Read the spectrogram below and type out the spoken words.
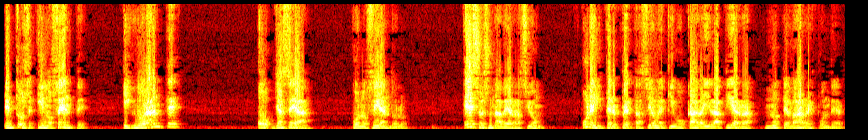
Entonces, inocente, ignorante o ya sea conociéndolo. Eso es una aberración una interpretación equivocada y la tierra no te va a responder.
